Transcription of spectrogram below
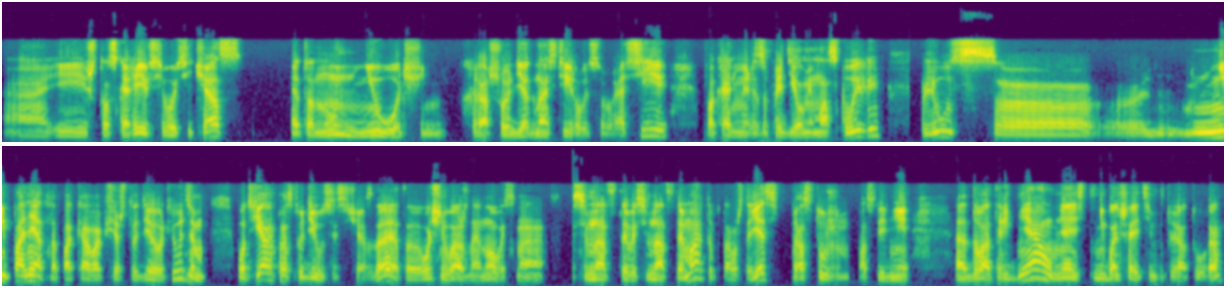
А, и что, скорее всего, сейчас это, ну, не очень хорошо диагностируется в России, по крайней мере, за пределами Москвы. Плюс э, непонятно пока вообще, что делать людям. Вот я простудился сейчас, да, это очень важная новость на 17-18 марта, потому что я простужен последние 2-3 э, дня, у меня есть небольшая температура.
